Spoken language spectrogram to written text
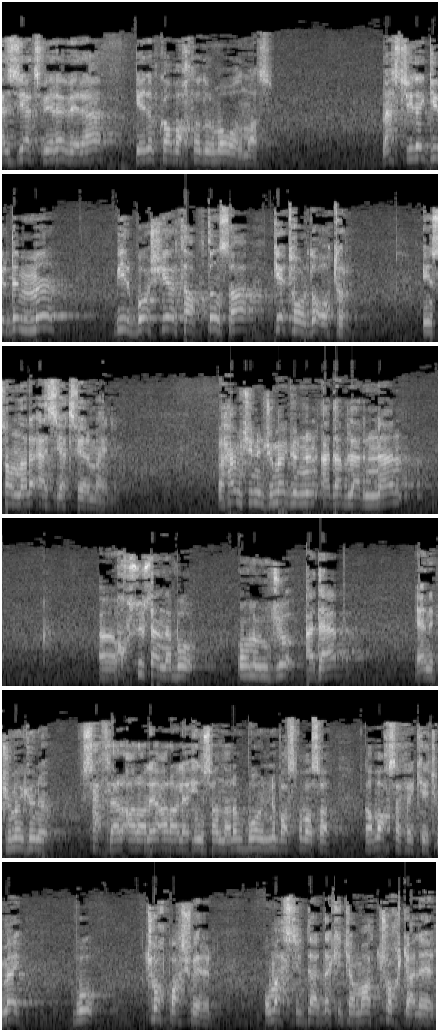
əziyyət verə-verə gedib qabaqda durmaq olmaz. Məscidə girdinmi, bir boş yer tapdınsa, get orada otur. İnsanlara əziyyət verməklə. Və həmçinin cümə gününün ədəblərindən, ə, e, xüsusən də bu 10-cu ədəb, yəni cümə günü səhvləri aralaya-aralaya insanların boynunu basa-basa qabaq səfə keçmək, bu çox baş verir. O məscidlərdə ki, cəmaat çox gəlir,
